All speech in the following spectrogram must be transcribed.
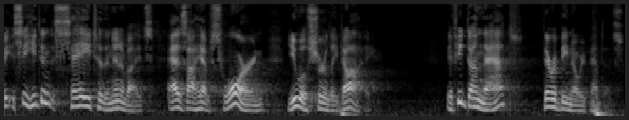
But you see, he didn't say to the Ninevites, As I have sworn, you will surely die. If he'd done that, there would be no repentance.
